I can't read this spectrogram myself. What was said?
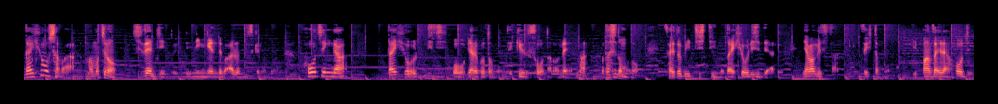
代表者は、まあもちろん自然人といって人間ではあるんですけども、法人が代表理事をやることもできるそうなので、まあ私どものサイドビーチシティの代表理事である山口さんにぜひとも一般財団法人の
